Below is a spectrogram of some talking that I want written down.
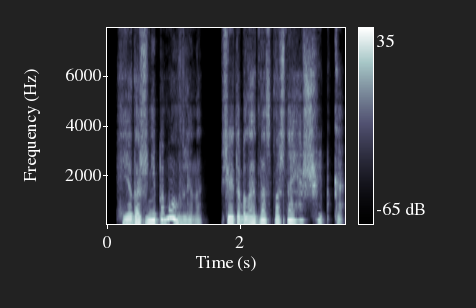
— Я даже не помолвлена. Все это была одна сплошная ошибка.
